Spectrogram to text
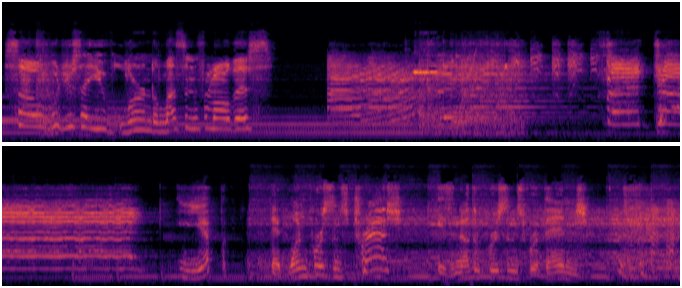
So, would you say you've learned a lesson from all this? Yep, that one person's trash is another person's revenge.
